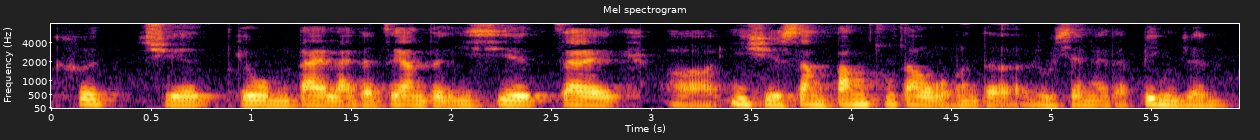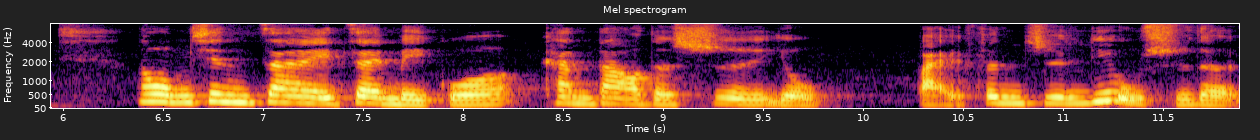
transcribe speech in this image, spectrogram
科学给我们带来的这样的一些在呃医学上帮助到我们的乳腺癌的病人，那我们现在在美国看到的是有百分之六十的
